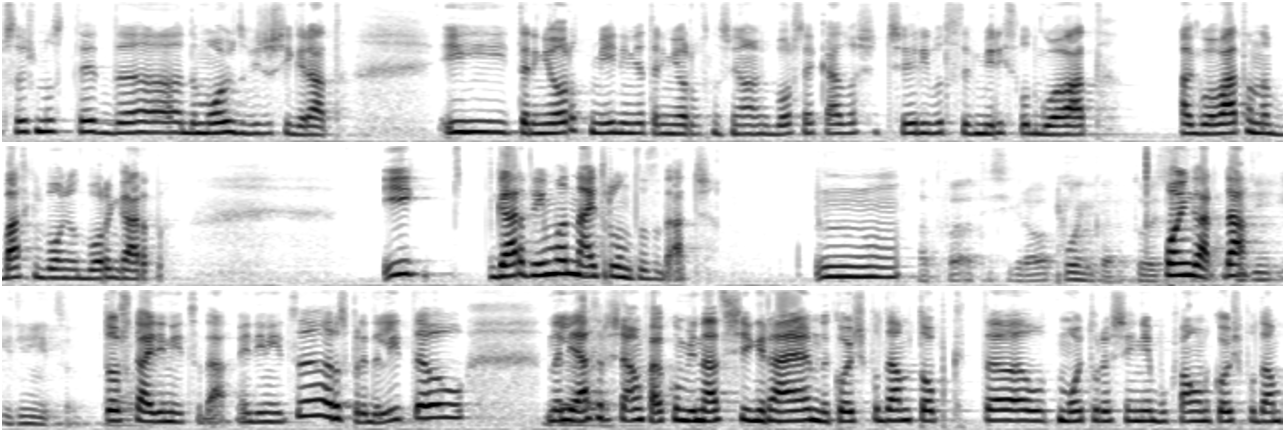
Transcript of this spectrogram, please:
всъщност е да, да можеш да виждаш играта. И треньорът ми, единият треньор в националния отбор, се казваше, че рибата се вмирисва от главата, а главата на баскетболния отбор е гарда. И гарда има най-трудната задача. М- А това ти си играла guard, т.е. Guard, да. Един, единица. Точно така, единица, да. Единица, разпределител. Нали, Да. аз решавам каква комбинация ще играем, на кой ще подам топката. От моето решение, буквално на кой ще подам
